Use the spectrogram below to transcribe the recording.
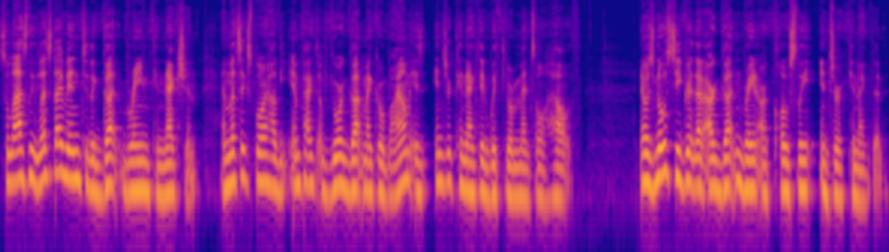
So lastly, let's dive into the gut brain connection and let's explore how the impact of your gut microbiome is interconnected with your mental health. Now, it's no secret that our gut and brain are closely interconnected,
